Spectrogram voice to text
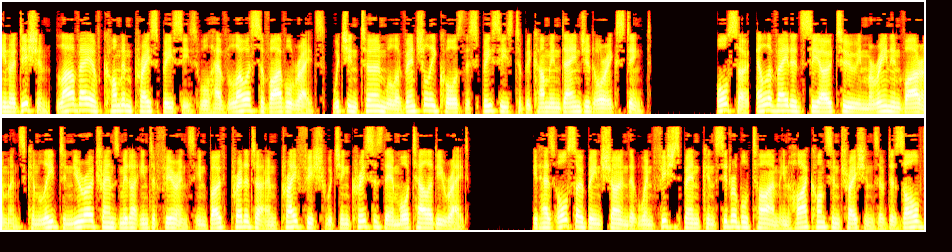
In addition, larvae of common prey species will have lower survival rates, which in turn will eventually cause the species to become endangered or extinct. Also, elevated CO2 in marine environments can lead to neurotransmitter interference in both predator and prey fish which increases their mortality rate. It has also been shown that when fish spend considerable time in high concentrations of dissolved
